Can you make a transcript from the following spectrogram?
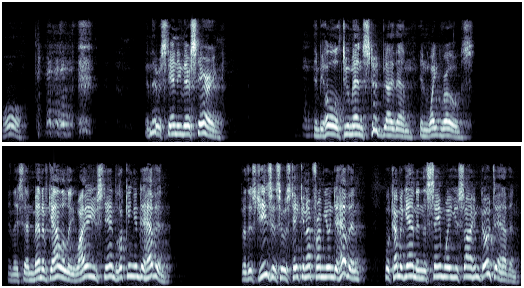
"Oh." and they were standing there staring. And behold, two men stood by them in white robes. And they said, Men of Galilee, why are you stand looking into heaven? For this Jesus who was taken up from you into heaven will come again in the same way you saw him go to heaven.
